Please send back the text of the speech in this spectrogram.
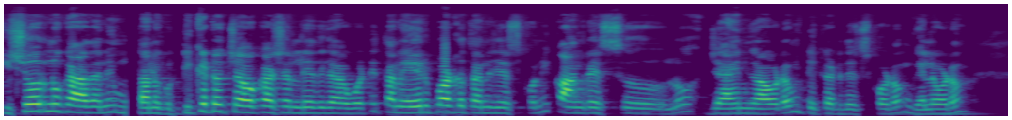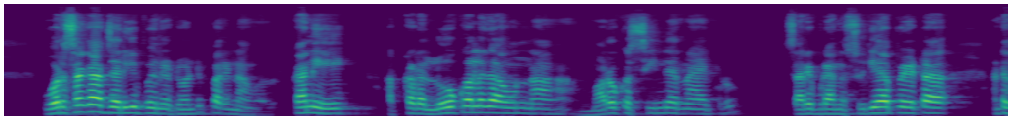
కిషోర్ను కాదని తనకు టికెట్ వచ్చే అవకాశం లేదు కాబట్టి తన ఏర్పాట్లు తను చేసుకొని కాంగ్రెస్లో జాయిన్ కావడం టికెట్ తెచ్చుకోవడం గెలవడం వరుసగా జరిగిపోయినటువంటి పరిణామాలు. కానీ అక్కడ లోకల్గా ఉన్న మరొక సీనియర్ నాయకుడు సరే ఇప్పుడు ఆయన సూర్యాపేట అంటే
